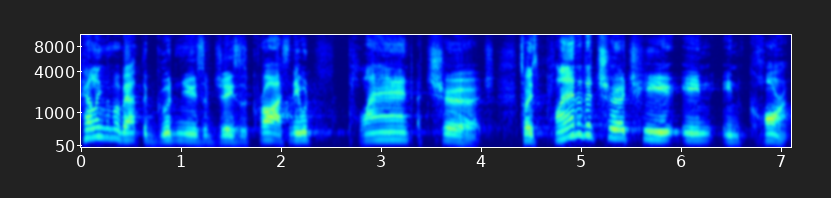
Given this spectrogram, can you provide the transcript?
telling them about the good news of Jesus Christ. And he would plant a church. So he's planted a church here in, in Corinth.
